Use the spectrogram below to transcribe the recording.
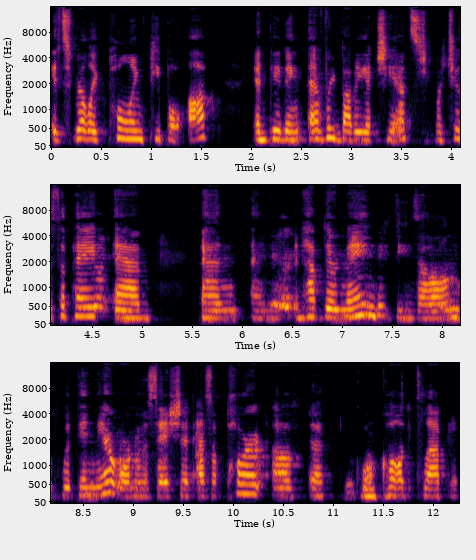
It's really pulling people up and giving everybody a chance to participate and, and, and, and have their name be known within their organization as a part of the quality collaborative.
